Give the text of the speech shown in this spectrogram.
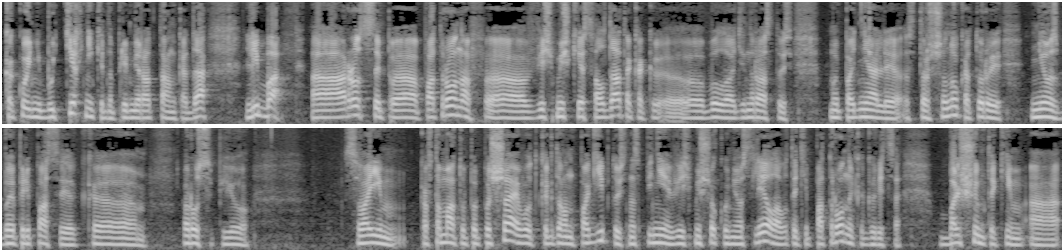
какой-нибудь техники, например, от танка, да, либо россыпь патронов в вещмешке солдата, как э, было один раз, то есть мы подняли старшину, который нес боеприпасы к э, россыпью своим к автомату ППШ, и вот когда он погиб, то есть на спине весь мешок у него слел, а вот эти патроны, как говорится, большим таким а,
